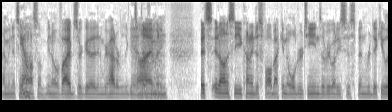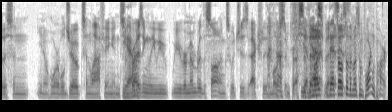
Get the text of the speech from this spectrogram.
I mean, it's been Yeah. awesome. You know, vibes are good, and we had a really good Yeah, time. definitely. And it's it honestly, you kind of just fall back into old routines. Everybody's just been ridiculous and you know horrible jokes and laughing. And Yeah. surprisingly, we we remember the songs, which is actually the most impressive. Yeah, the most- that's also the most important part.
